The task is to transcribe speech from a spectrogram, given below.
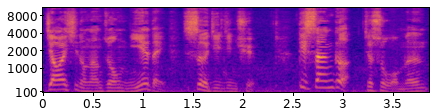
交易系统当中你也得设计进去。第三个就是我们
